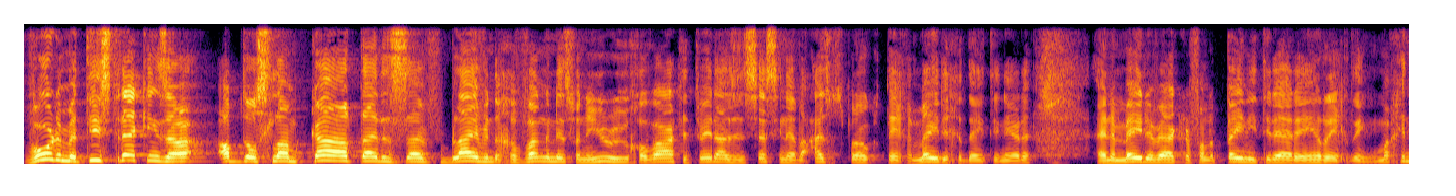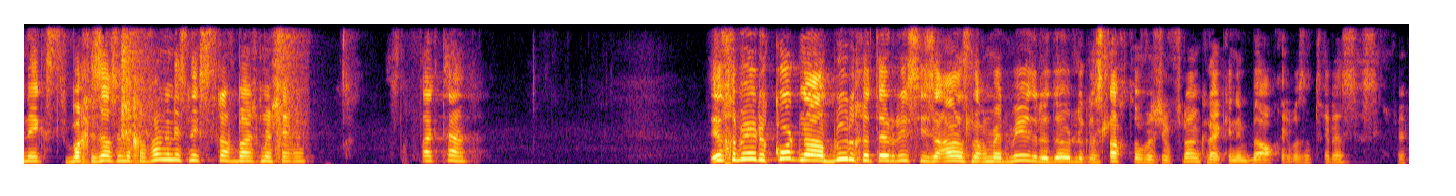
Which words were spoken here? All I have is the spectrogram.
Woorden met die strekking zou Abdelslam K. tijdens zijn verblijf in de gevangenis van hier Hugo Waard in 2016 hebben uitgesproken tegen medegedetineerden en een medewerker van de penitentiaire inrichting. Mag je, niks, mag je zelfs in de gevangenis niks strafbaars meer zeggen? Dat is. Dit gebeurde kort na een bloedige terroristische aanslag met meerdere dodelijke slachtoffers in Frankrijk en in België. Was dat 2016?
